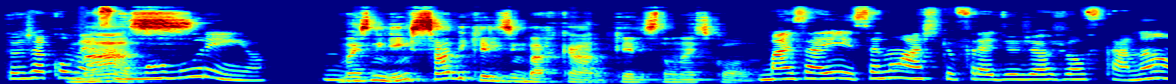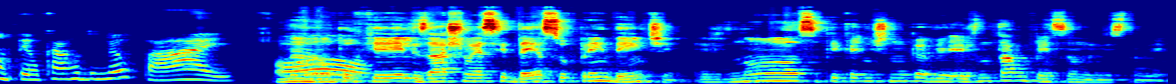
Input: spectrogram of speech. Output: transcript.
Então já começa Mas- um murmurinho. Mas ninguém sabe que eles embarcaram, que eles estão na escola. Mas aí, você não acha que o Fred e o Jorge vão ficar? Não, tem o carro do meu pai. Não, Ó, porque eles acham essa ideia surpreendente. Eles, nossa, por que que a gente nunca viu? Eles não estavam pensando nisso também.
